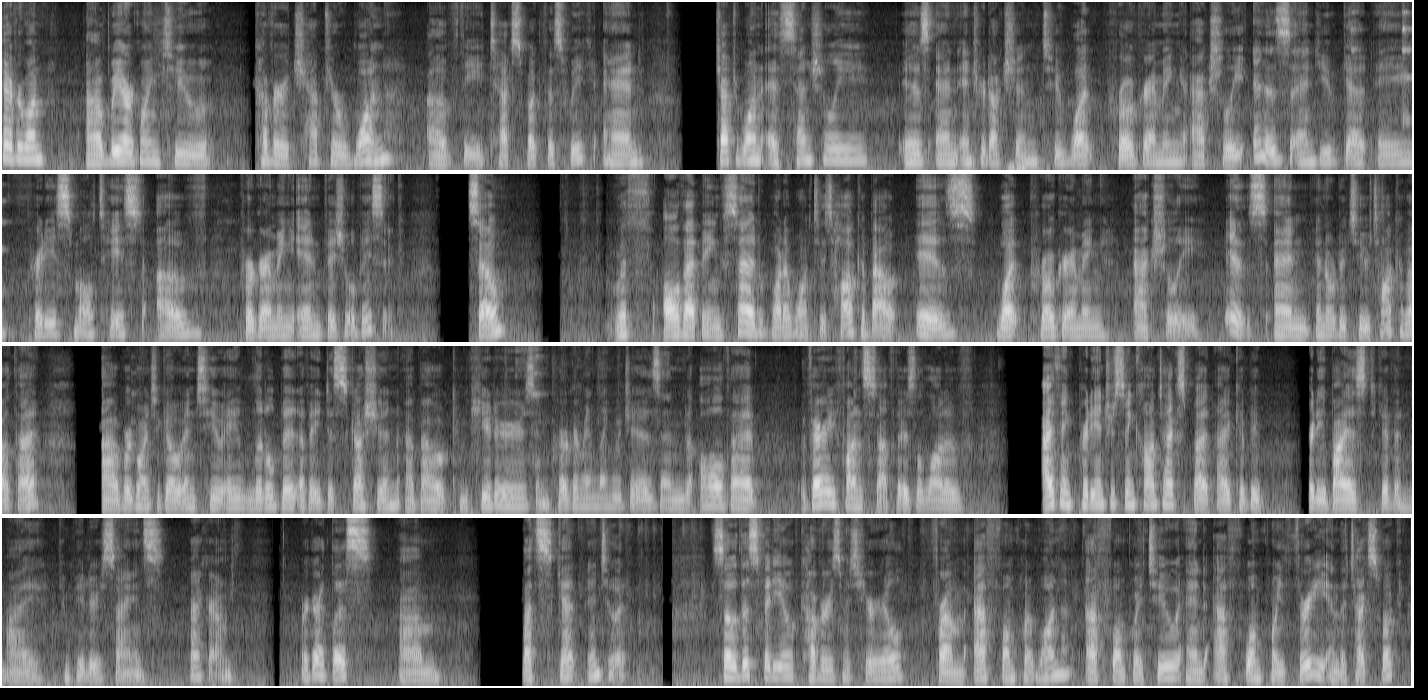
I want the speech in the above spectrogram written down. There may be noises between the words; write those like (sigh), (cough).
Hey everyone, uh, we are going to cover chapter one of the textbook this week, and chapter one essentially is an introduction to what programming actually is, and you get a pretty small taste of programming in Visual Basic. So, with all that being said, what I want to talk about is what programming actually is, and in order to talk about that, uh, we're going to go into a little bit of a discussion about computers and programming languages and all that very fun stuff. There's a lot of, I think, pretty interesting context, but I could be pretty biased given my computer science background. Regardless, um, let's get into it. So this video covers material from F1.1, F1.2, and F1.3 in the textbook,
